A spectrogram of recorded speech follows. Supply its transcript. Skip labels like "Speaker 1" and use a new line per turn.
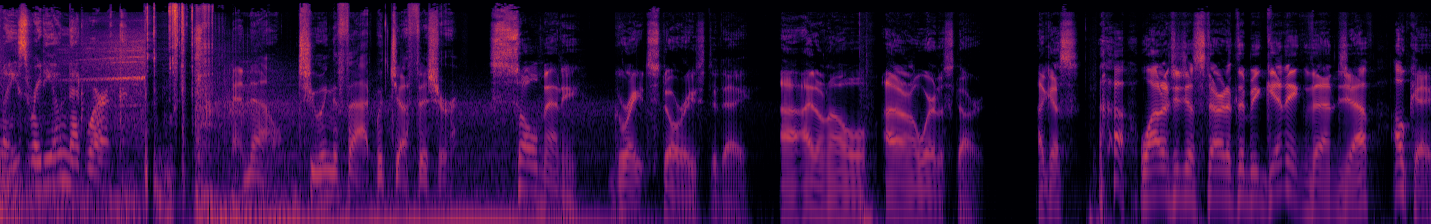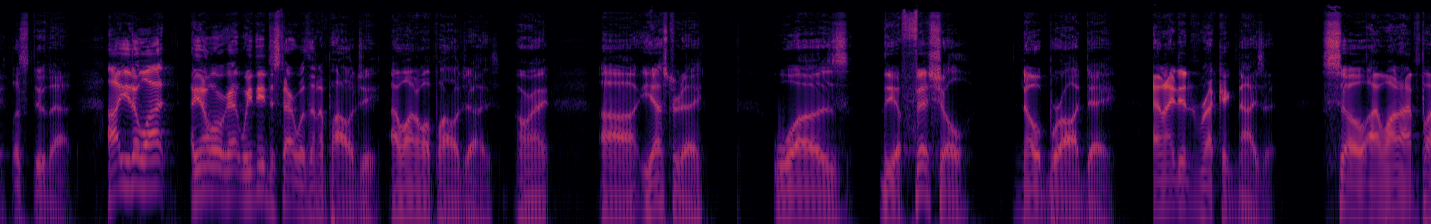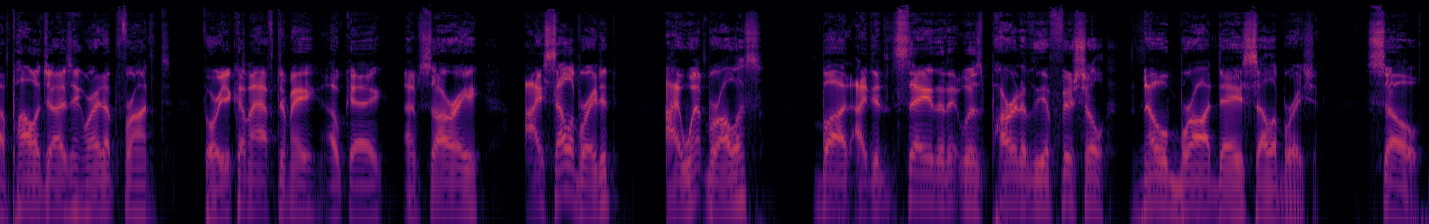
Blaze Radio Network.
And now, Chewing the Fat with Jeff Fisher.
So many great stories today. Uh, I don't know. I don't know where to start. I guess why don't you just start at the beginning then, Jeff? Okay, let's do that. Uh, you know what? You know what? We're gonna, we need to start with an apology. I want to apologize. All right. Uh, yesterday was the official No Bra Day, and I didn't recognize it. So I want. I'm apologizing right up front before you come after me. Okay, I'm sorry. I celebrated. I went braless, but I didn't say that it was part of the official No Bra Day celebration. So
